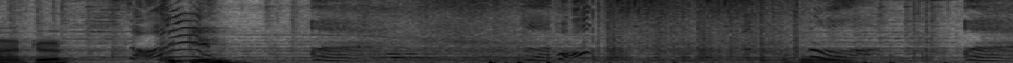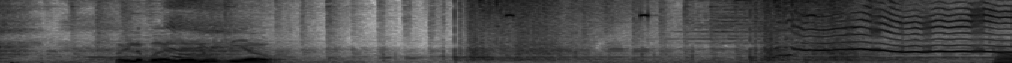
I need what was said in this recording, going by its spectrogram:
นานเกิน ไปกิน โอ้โห เฮ้ย ระเบิดเลยลูกเดียวเอา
